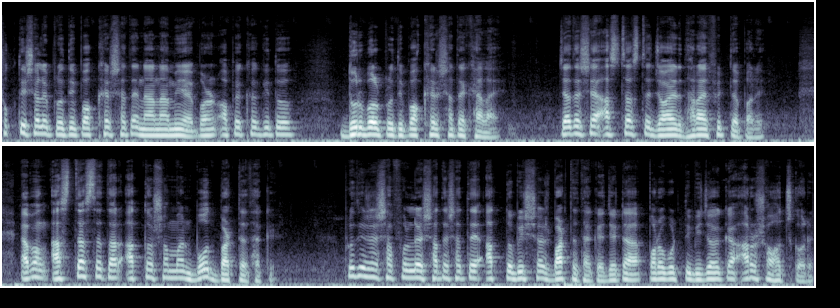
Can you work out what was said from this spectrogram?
শক্তিশালী প্রতিপক্ষের সাথে না নামিয়ে, বরং অপেক্ষাকৃত দুর্বল প্রতিপক্ষের সাথে খেলায়। যাতে সে আস্তে আস্তে জয়ের ধারায় ফিরতে পারে এবং আস্তে আস্তে তার আত্মসম্মান বোধ বাড়তে থাকে। প্রতিটা সাফল্যের সাথে সাথে আত্মবিশ্বাস বাড়তে থাকে, যেটা পরবর্তী বিজয়কে আরও সহজ করে।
